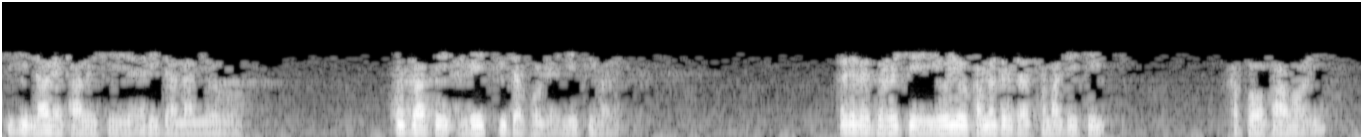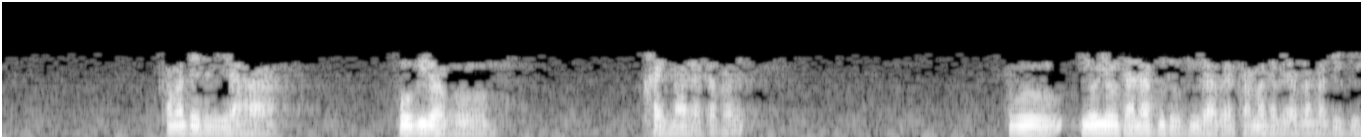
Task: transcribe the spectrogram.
ကြီးကြီးနားလည်ထားလို့ရှိရင်အဲ့ဒီဒါနမျိုးကိုဥစ္စာပေးအလေးကြီးတတ်ဖို့လည်းအရေးကြီးပါတယ်အဲ့ဒါလို့ဆိုလို့ရှိရင်ရိုးရိုးကမ္မတ္တသမာဓိရှိအပေါ်မှာပေါ့လေကမ္မတ္တတိယဟာပို့ပြီးတော့ကိုခိုင်မာတာတတ်ပါလေ အခုရိုးရိုးဒါနကုသိုလ်ပြုတာပဲကမ္မတ္တရာသမာဓိရှိ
